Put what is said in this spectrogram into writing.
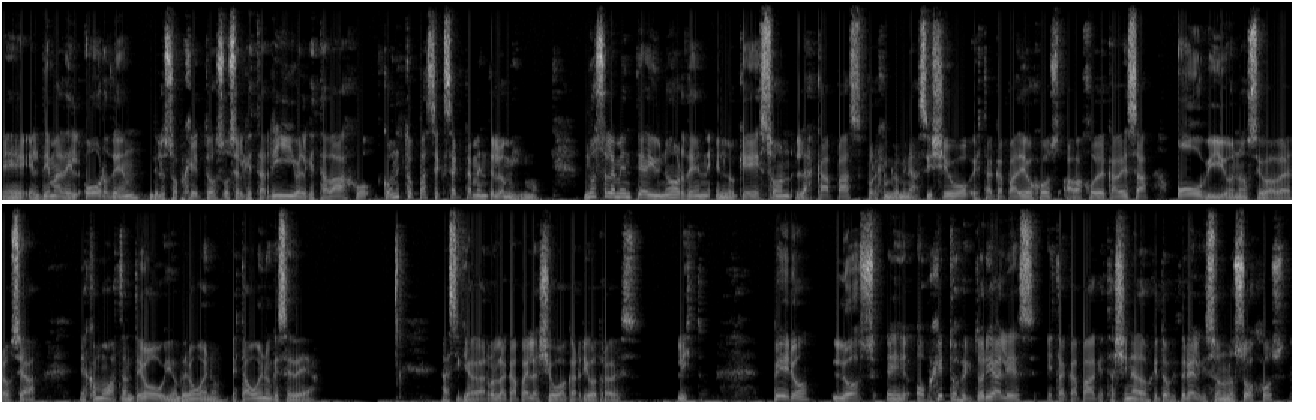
Eh, el tema del orden de los objetos, o sea, el que está arriba, el que está abajo. Con esto pasa exactamente lo mismo. No solamente hay un orden en lo que son las capas, por ejemplo, mira, si llevo esta capa de ojos abajo de cabeza, obvio no se va a ver, o sea, es como bastante obvio, pero bueno, está bueno que se vea. Así que agarro la capa y la llevo acá arriba otra vez. Listo. Pero los eh, objetos vectoriales, esta capa que está llena de objetos vectoriales, que son los ojos,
